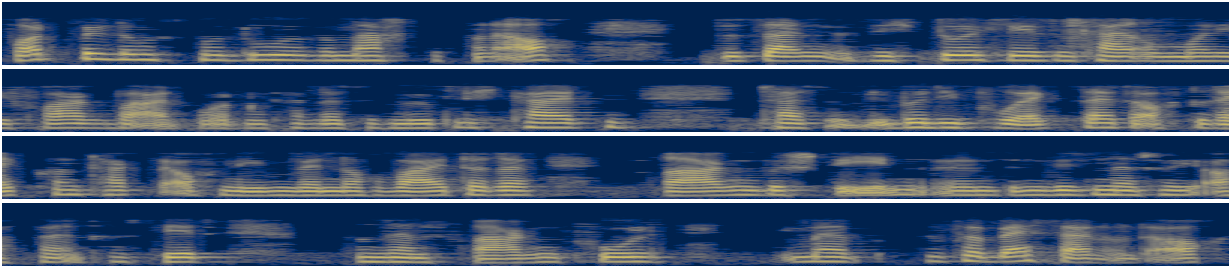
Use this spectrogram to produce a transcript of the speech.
Fortbildungsmodul gemacht, dass man auch sozusagen sich durchlesen kann und man die Fragen beantworten kann. Das sind Möglichkeiten. Das heißt, über die Projektseite auch direkt Kontakt aufnehmen, wenn noch weitere Fragen bestehen. Denn wir sind natürlich auch daran interessiert, unseren Fragenpool immer zu verbessern und auch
